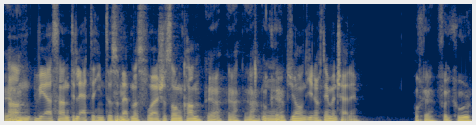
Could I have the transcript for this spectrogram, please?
Ja. ähm, wer sind die Leute dahinter, soweit man es vorher schon sagen kann. Ja, ja, ja, okay. Und ja, und je nachdem entscheide ich. Okay, voll cool.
